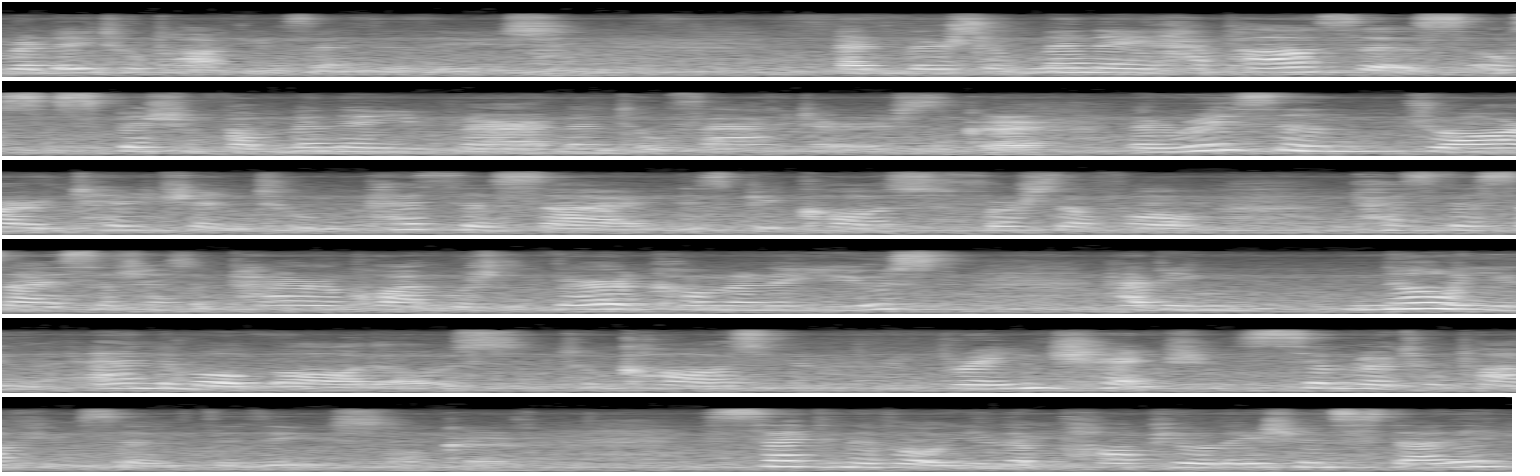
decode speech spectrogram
relate to Parkinson's disease. And there's many hypotheses or suspicion for many environmental factors. Okay. The reason draw our attention to pesticide is because, first of all, pesticides such as paraquat, which is very commonly used, have been known in animal models to cause brain change similar to Parkinson's disease. Okay. Second of all, in the population study,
